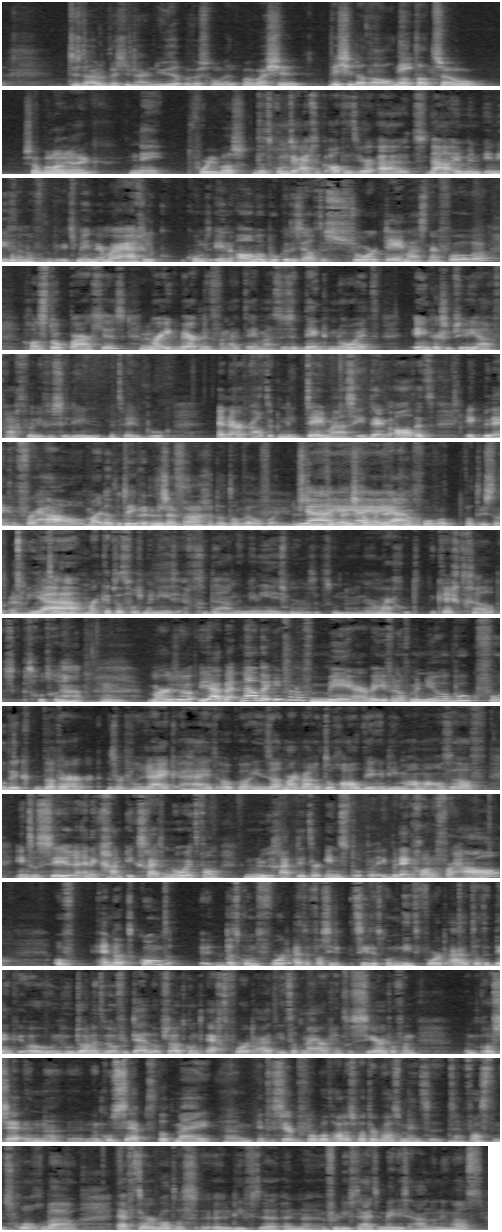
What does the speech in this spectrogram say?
Het is duidelijk dat je daar nu heel bewust van bent, maar was je, wist je dat al, Nee. dat dat zo, zo belangrijk Nee, voor je was? dat komt er eigenlijk altijd weer uit. Nou, in, mijn, in Ivanov iets minder, maar eigenlijk komt in al mijn boeken dezelfde soort thema's naar voren. Gewoon stokpaardjes. Ja. Maar ik werk niet vanuit thema's. Dus ik denk nooit... één keer subsidie aangevraagd voor Lieve Celine, mijn tweede boek. En daar had ik niet thema's. Ik denk altijd... Ik bedenk een verhaal. Maar dat betekent en niet... zij vragen dat dan wel van je. Dus Ja, je ja, opeens ja, gaan ja, bedenken, ja. goh, wat, wat is dat eigenlijk met Ja, thema? maar ik heb dat volgens mij niet eens echt gedaan. Ik weet niet eens meer wat ik toen... eh, Maar goed, ik kreeg het geld, dus ik heb het goed gedaan. Mhm. Maar zo, ja, bij, nou bij Ivanov meer. Bij Ivanov mijn nieuwe boek voelde ik dat er een soort van rijkheid ook wel in zat. Maar het waren toch al dingen die me allemaal al zelf interesseren. En ik, ga, ik schrijf nooit van, nu ga ik dit erin stoppen. Ik bedenk gewoon een verhaal. Of, en dat komt, dat komt voort uit een fascinatie. Dat komt niet voort uit dat ik denk, oh, een hoe dan het wil vertellen of zo. Het komt echt voort uit iets dat mij erg interesseert. Of een, een, proces, een, eh, een concept dat mij ehm, interesseert. Bijvoorbeeld alles wat er was. Mensen zijn vast in een schoolgebouw. Efter wat was eh, liefde, een eh, verliefdheid een medische aandoening was.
